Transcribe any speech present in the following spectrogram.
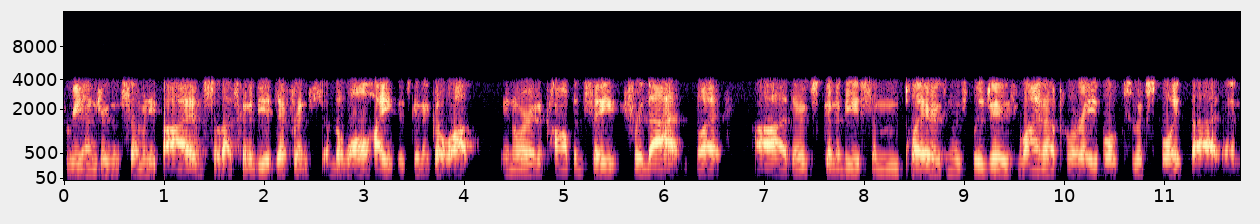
375. So that's going to be a difference, and the wall height is going to go up in order to compensate for that. But uh, there's going to be some players in this Blue Jays lineup who are able to exploit that and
